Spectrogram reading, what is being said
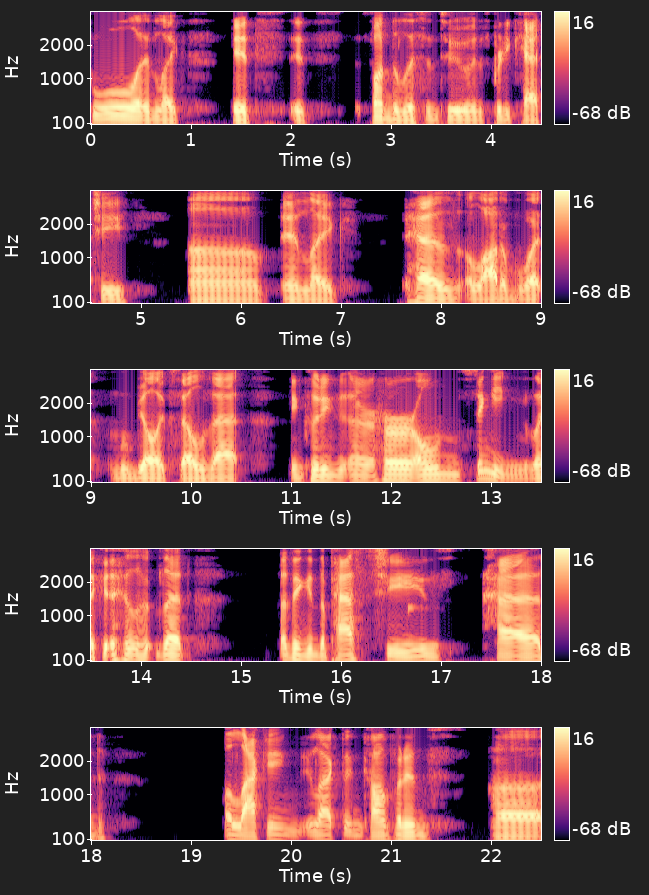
cool and like it's it's it's fun to listen to, and it's pretty catchy, um, and like has a lot of what Moonbyul excels at, including uh, her own singing. Like that, I think in the past she's had a lacking lacking confidence uh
